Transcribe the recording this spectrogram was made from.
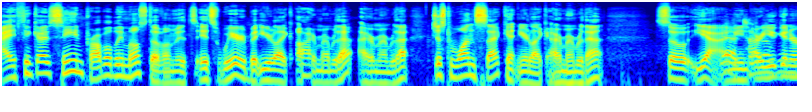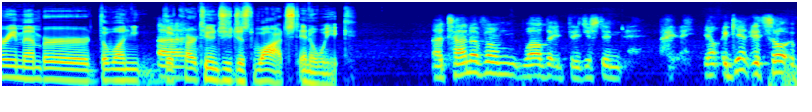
I think I've seen probably most of them. It's it's weird, but you're like, oh, I remember that. I remember that. Just one second, you're like, I remember that. So yeah, Yeah, I mean, are you of gonna remember the one, the Uh, cartoons you just watched in a week? a ton of them well they, they just didn't I, you know again it's so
